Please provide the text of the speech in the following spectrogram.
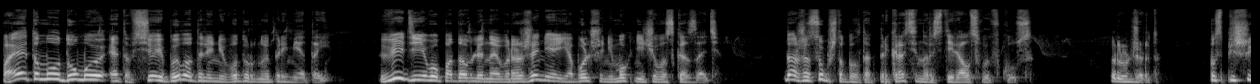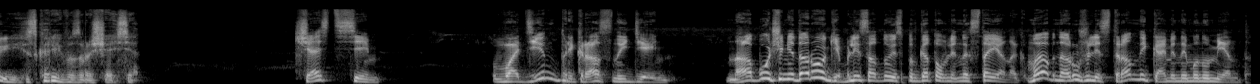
Поэтому, думаю, это все и было для него дурной приметой. Видя его подавленное выражение, я больше не мог ничего сказать. Даже суп, что был так прекрасен, растерял свой вкус. Руджерт, поспеши и скорее возвращайся. Часть 7 В один прекрасный день. На обочине дороги, близ одной из подготовленных стоянок, мы обнаружили странный каменный монумент.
